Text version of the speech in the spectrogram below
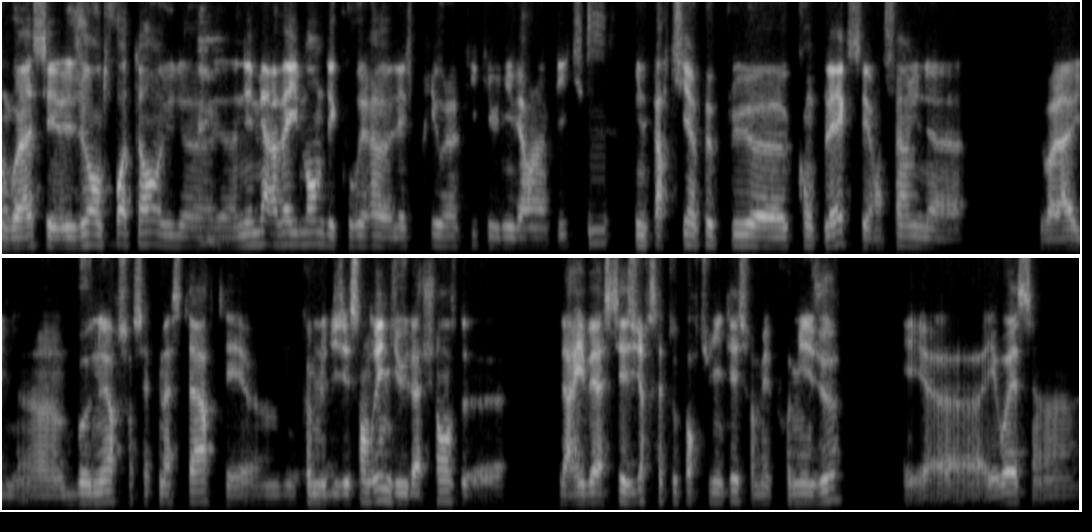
Donc voilà, c'est le jeu en trois temps, un émerveillement de découvrir euh, l'esprit olympique et l'univers olympique, une partie un peu plus complexe et enfin une, voilà, un bonheur sur cette Mastart. Et comme le disait Sandrine, j'ai eu la chance d'arriver à saisir cette opportunité sur mes premiers jeux euh, et, ouais, c'est un,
